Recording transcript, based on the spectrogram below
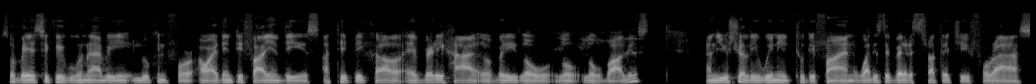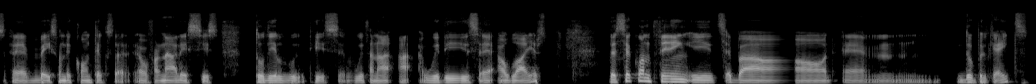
So basically, we're going to be looking for or identifying these atypical, a very high or very low, low, low values. And usually we need to define what is the better strategy for us uh, based on the context of analysis to deal with this with an, uh, with these uh, outliers. The second thing is about um, duplicates.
